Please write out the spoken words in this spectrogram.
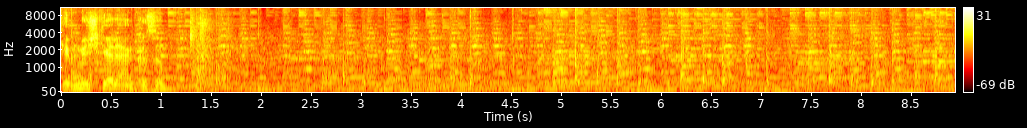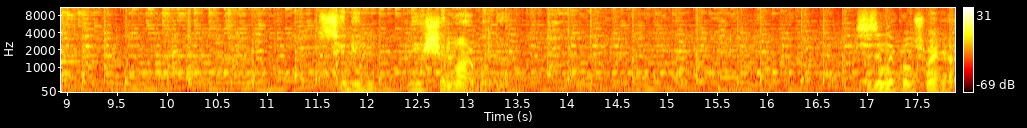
Kimmiş gelen kızım? Senin ne işin var burada? Sizinle konuşmaya geldim.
